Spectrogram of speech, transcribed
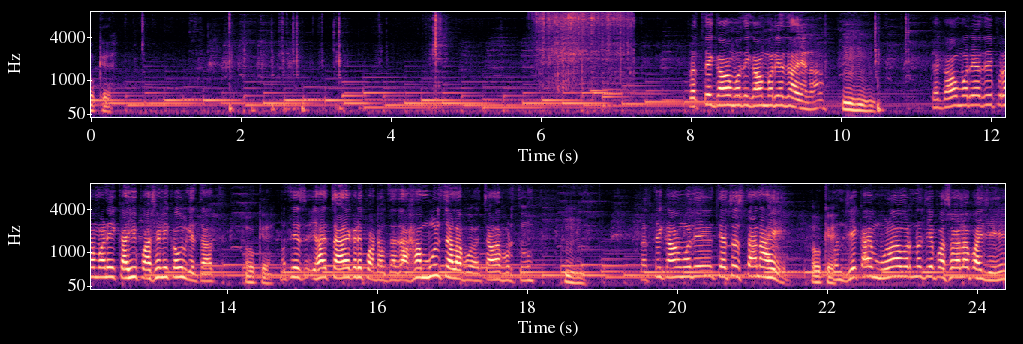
ओके. प्रत्येक गावामध्ये गाव मर्यादा आहे ना? त्या गाव मर्यादेप्रमाणे काही पाषाणी कौल घेतात. ओके. मग ते ह्या चाळ्याकडे पाठवतात. हा मूळ चाळा चाळा पडतो. प्रत्येक गावामध्ये त्याचं स्थान आहे. ओके. पण जे काय मुळावरनं जे बसवायला पाहिजे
